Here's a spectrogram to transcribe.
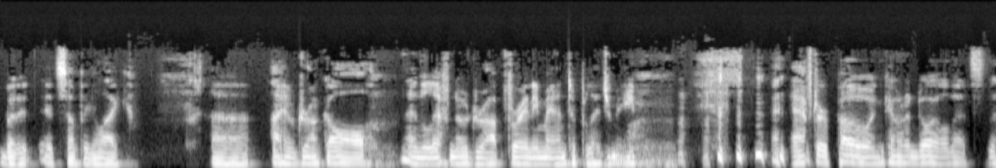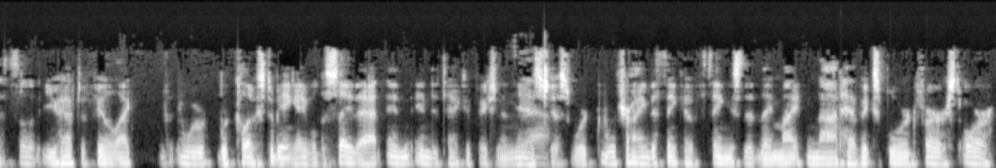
but it, it's something like." Uh, I have drunk all and left no drop for any man to pledge me. and after Poe and Conan Doyle, that's that's a, you have to feel like we're we're close to being able to say that in in detective fiction, and then it's just we're we're trying to think of things that they might not have explored first, or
